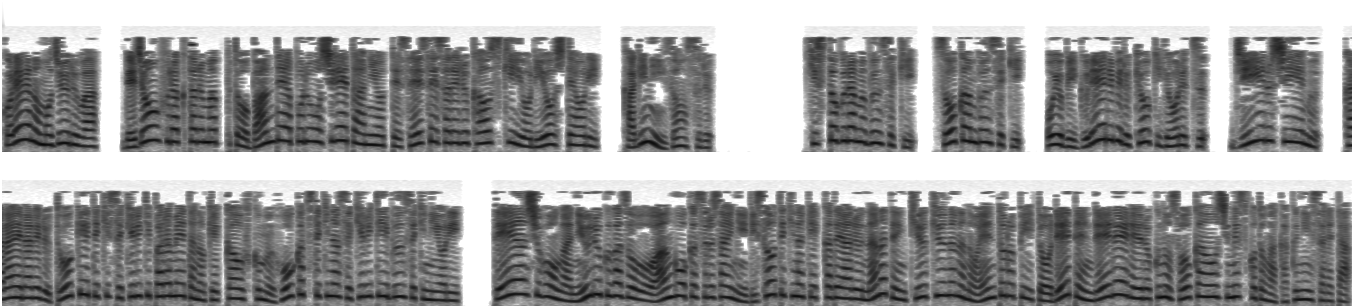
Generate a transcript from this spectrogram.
これらのモジュールは、レジョンフラクタルマップとバンデアポルオシレーターによって生成されるカオスキーを利用しており、鍵に依存する。ヒストグラム分析、相関分析、及びグレーレベル狂気行列、GLCM から得られる統計的セキュリティパラメータの結果を含む包括的なセキュリティ分析により、提案手法が入力画像を暗号化する際に理想的な結果である7.997のエントロピーと0.0006の相関を示すことが確認された。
